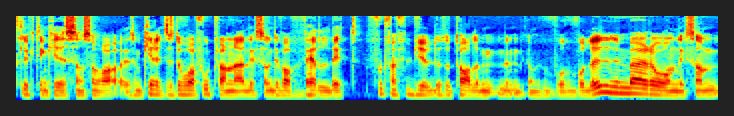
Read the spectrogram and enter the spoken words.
flyktingkrisen som var liksom, kritiskt, det var fortfarande liksom, det var väldigt, fortfarande förbjudet att tala om om vo- volymer och om liksom,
